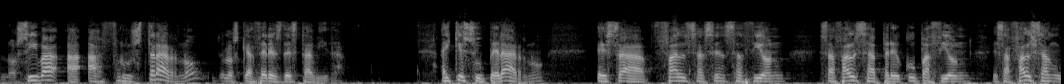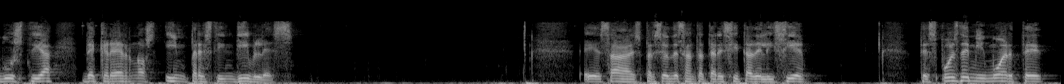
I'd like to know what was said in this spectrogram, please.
nos iba a, frustrar ¿no? los quehaceres de esta vida. Hay que superar ¿no? esa falsa sensación, esa falsa preocupación, esa falsa angustia de creernos imprescindibles. Esa expresión de Santa Teresita de Lisieux, Después de mi muerte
